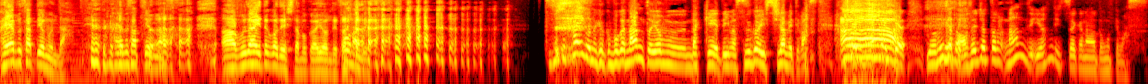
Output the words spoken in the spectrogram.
はやぶさって読むんだ。はやぶさって読みます。危ないとこでした、僕は読んでた。そうなんです。後の曲僕は何と読むんだっけって今すごい調べてます。あーなんだっけ読み方忘れちゃったの。なんで、なんで言ってたかなと思ってます。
